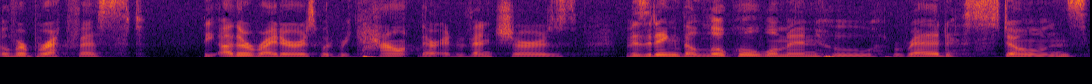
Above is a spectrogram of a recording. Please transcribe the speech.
Over breakfast, the other writers would recount their adventures, visiting the local woman who read stones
